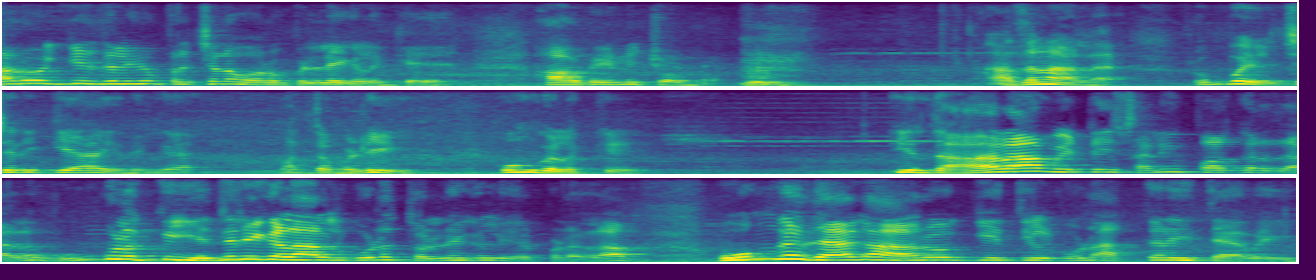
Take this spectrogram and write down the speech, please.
ஆரோக்கியத்துலேயும் பிரச்சனை வரும் பிள்ளைகளுக்கு. அப்படின்னு சொல்கிறோம் அதனால் ரொம்ப எச்சரிக்கையாக இருங்க. மற்றபடி உங்களுக்கு இந்த ஆறாம் வீட்டை சனி பார்க்குறதால உங்களுக்கு எதிரிகளால் கூட தொல்லைகள் ஏற்படலாம். உங்கள் தேக ஆரோக்கியத்தில் கூட அக்கறை தேவை.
